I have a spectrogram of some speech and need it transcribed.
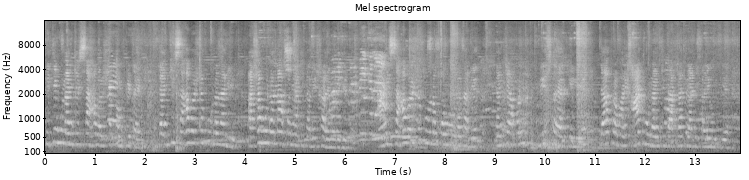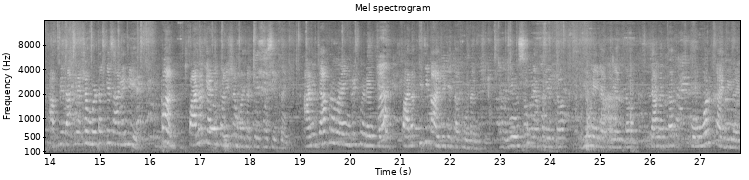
किती मुलांचे सहा वर्ष कंप्लीट आहेत? ज्यांची सहा वर्ष पूर्ण झाली अशा मुलांना आपण या ठिकाणी शाळेमध्ये घेतो. आणि सहा वर्ष पूर्ण कोण मुलं झाली आहेत? त्यांची आपण लिस्ट तयार केली आहे. त्याप्रमाणे आठ मुलांची दाखला त्या ठिकाणी होती आहे. आपली दाखला शंभर टक्के झालेली आहे. पण पालक या ठिकाणी शंभर टक्के उपस्थित नाही. आणि ज्याप्रमाणे इंग्लिश मिडियमचे पालक किती काळजी घेतात मुलांची येऊन सोडण्यापर्यंत घेऊन येण्यापर्यंत त्यानंतर होमवर्क काय दिलंय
